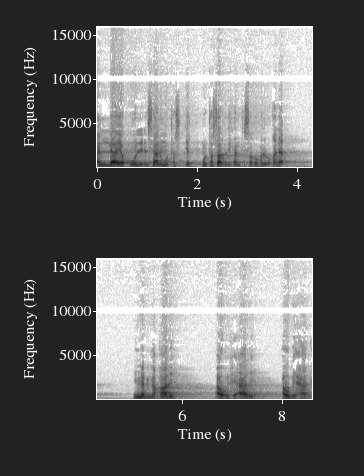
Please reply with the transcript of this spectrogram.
أن لا يكون الإنسان متصرفا تصرف العقلاء إما بمقاله أو بفعاله أو بحاله.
